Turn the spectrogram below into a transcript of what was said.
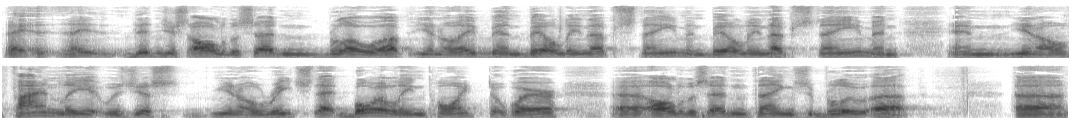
they, they didn't just all of a sudden blow up. You know, they've been building up steam and building up steam and, and, you know, finally it was just, you know, reached that boiling point to where, uh, all of a sudden things blew up. Uh,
